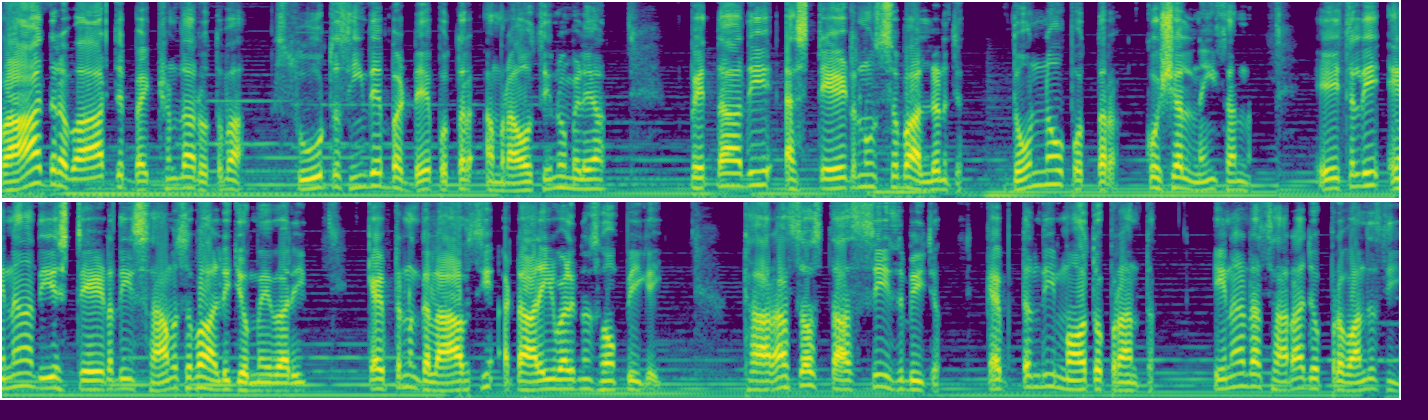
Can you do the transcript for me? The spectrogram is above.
ਰਾਜ ਦਰਬਾਰ 'ਚ ਬੈਠਣ ਦਾ ਰੁਤਬਾ ਸੂਰਤ ਸਿੰਘ ਦੇ ਵੱਡੇ ਪੁੱਤਰ ਅਮਰਾਓ ਸਿੰਘ ਨੂੰ ਮਿਲਿਆ। ਪਿਤਾ ਦੀ ਐਸਟੇਟ ਨੂੰ ਸੰਭਾਲਣ 'ਚ ਦੋਨੋਂ ਪੁੱਤਰ ਕੁਸ਼ਲ ਨਹੀਂ ਸਨ। ਇਸ ਲਈ ਇਹਨਾਂ ਦੀ ਐਸਟੇਟ ਦੀ ਸਾਂਭ ਸੰਭਾਲ ਦੀ ਜ਼ਿੰਮੇਵਾਰੀ ਕੈਪਟਨ ਗੁਲਾਬ ਸਿੰਘ ਅਟਾਰੀ ਵਾਲੇ ਨੂੰ ਸੌਂਪੀ ਗਈ। 1887 ਈਸਵੀ 'ਚ ਕੈਪਟਨ ਦੀ ਮੌਤ ਉਪਰੰਤ ਇਹਨਾਂ ਦਾ ਸਾਰਾ ਜੋ ਪ੍ਰਬੰਧ ਸੀ,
